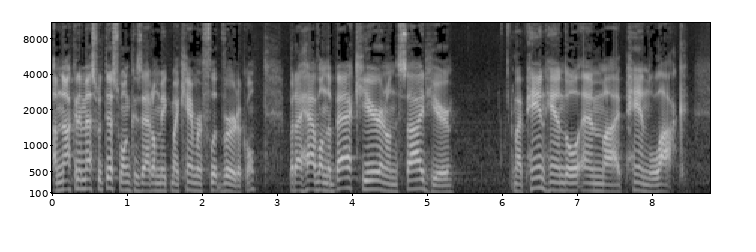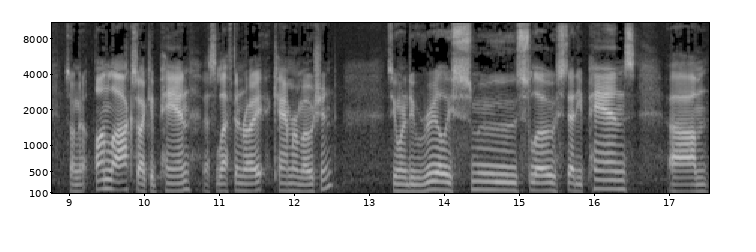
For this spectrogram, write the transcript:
I'm not going to mess with this one because that'll make my camera flip vertical. But I have on the back here and on the side here my pan handle and my pan lock. So I'm going to unlock so I can pan. That's left and right camera motion. So you want to do really smooth, slow, steady pans. Um,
